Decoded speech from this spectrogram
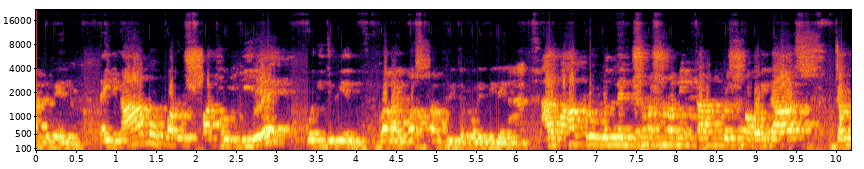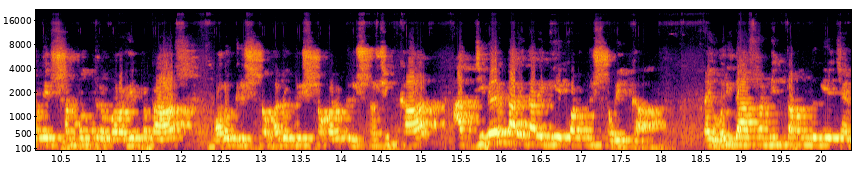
আসবেন। তাই নাম ও পাথর দিয়ে কলিযুগের গলায় বস্তাবৃত করে দিলেন। আর মহাপ্রভু বললেন, শোনো শোনো, নিত্যানন্দ হরিদাস, জগতের সর্বত্র করহে প্রকাশ। বল কৃষ্ণ, ভজ কৃষ্ণ, কর কৃষ্ণ শিক্ষা। আর জীবের দ্বারে দ্বারে গিয়ে কর কৃষ্ণ ভিক্ষা। তাই হরিদাস আর নিত্যানন্দ গিয়েছেন।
